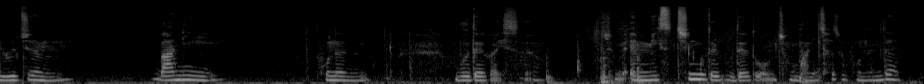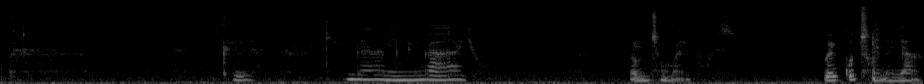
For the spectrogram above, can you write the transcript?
요즘 많이 보는 무대가 있어요. 지금 엠믹스 친구들 무대도 엄청 많이 찾아보는데 그 긴가민가요 엄청 많이 보고 있어요. 왜 꽂혔느냐?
